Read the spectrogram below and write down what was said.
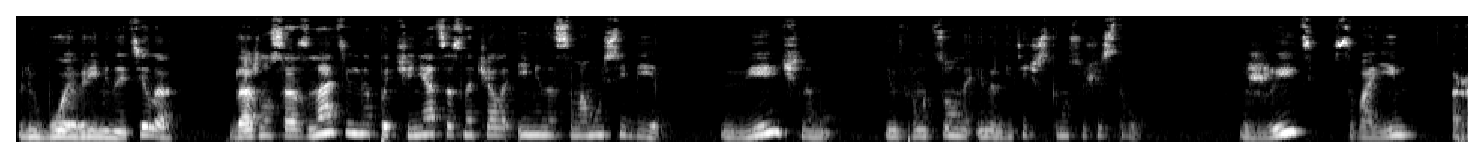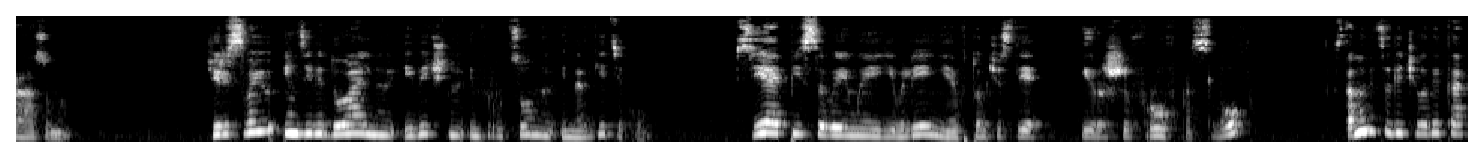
Любое временное тело должно сознательно подчиняться сначала именно самому себе, вечному информационно-энергетическому существу, жить своим разумом. Через свою индивидуальную и вечную информационную энергетику все описываемые явления, в том числе и расшифровка слов, становятся для человека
